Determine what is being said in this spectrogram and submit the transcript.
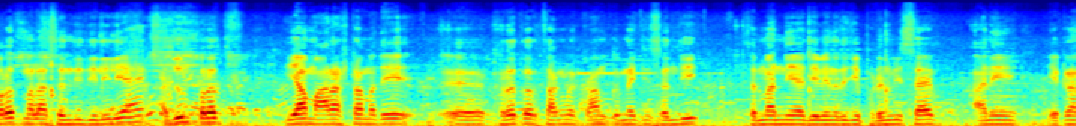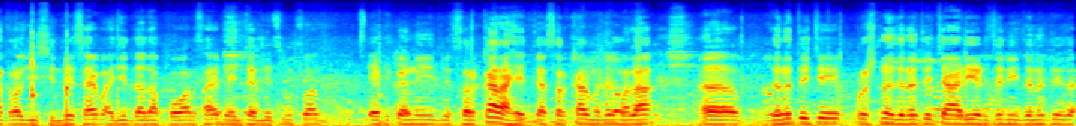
परत मला संधी दिलेली आहे. अजून परत या महाराष्ट्रामध्ये खरं तर चांगलं काम करण्याची संधी सन्माननीय देवेंद्रजी फडणवीस साहेब आणि एकनाथरावजी शिंदे साहेब अजितदादा पवार साहेब यांच्या नेतृत्वात या ठिकाणी जे सरकार आहे त्या सरकारमध्ये मला जनतेचे प्रश्न जनतेच्या अडीअडचणी जनतेचा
